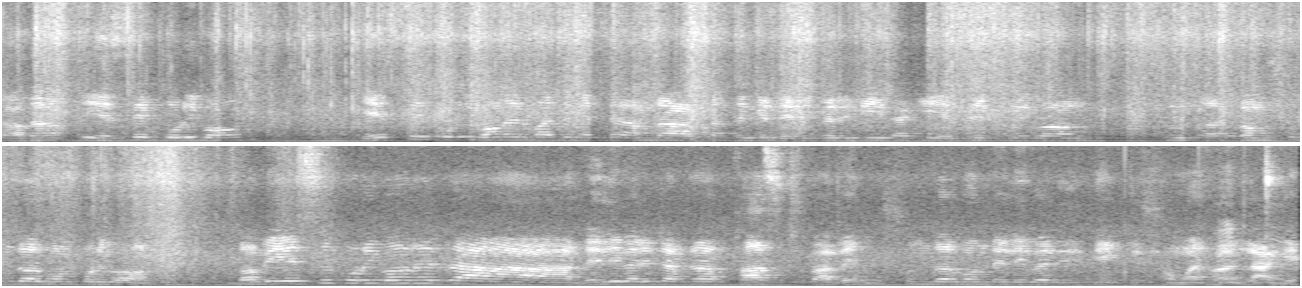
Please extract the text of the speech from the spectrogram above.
সাধারণত এসে পরিবহন এসে পরিবহনের মাধ্যমে আমরা আপনাদেরকে ডেলিভারি দিয়ে থাকি। এসে পরিবহন এবং সুন্দরবন পরিবহন। তবে এসে পরিবহনের ডেলিভারিটা আপনারা ফাস্ট পাবেন। সুন্দরবন ডেলিভারি দিতে একটু সময় হয় লাগে।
